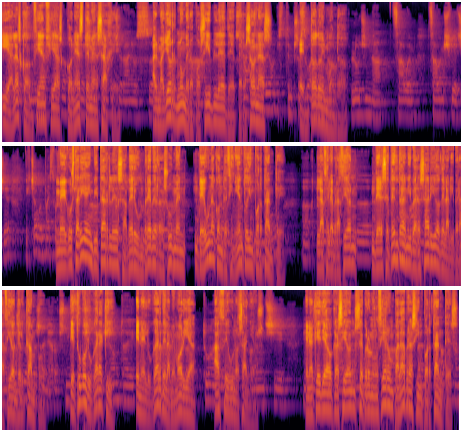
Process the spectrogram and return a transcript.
y a las conciencias con este mensaje al mayor número posible de personas en todo el mundo. Me gustaría invitarles a ver un breve resumen de un acontecimiento importante la celebración del 70 aniversario de la liberación del campo, que tuvo lugar aquí, en el lugar de la memoria, hace unos años. En aquella ocasión se pronunciaron palabras importantes,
